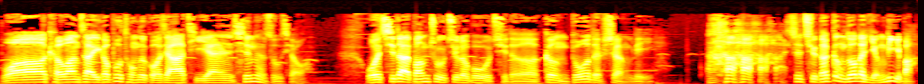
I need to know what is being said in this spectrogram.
我渴望在一个不同的国家体验新的足球，我期待帮助俱乐部取得更多的胜利，哈哈哈哈，是取得更多的盈利吧？”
